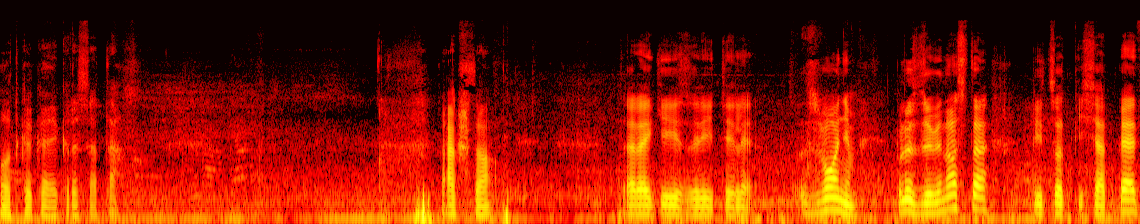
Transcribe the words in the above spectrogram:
Вот какая красота. Так что, дорогие зрители, звоним. Плюс 90 555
